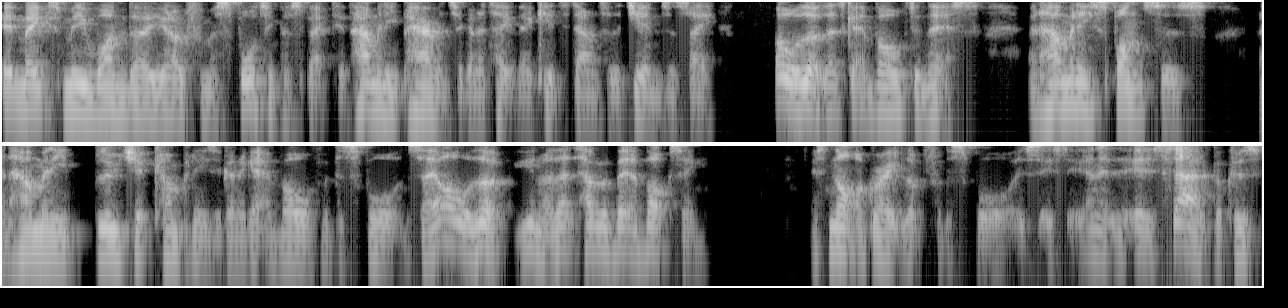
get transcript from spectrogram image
it makes me wonder, you know, from a sporting perspective, how many parents are going to take their kids down to the gyms and say, oh, look, let's get involved in this? And how many sponsors and how many blue chip companies are going to get involved with the sport and say, oh, look, you know, let's have a bit of boxing it's not a great look for the sport. It's, it's and it, it's sad because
